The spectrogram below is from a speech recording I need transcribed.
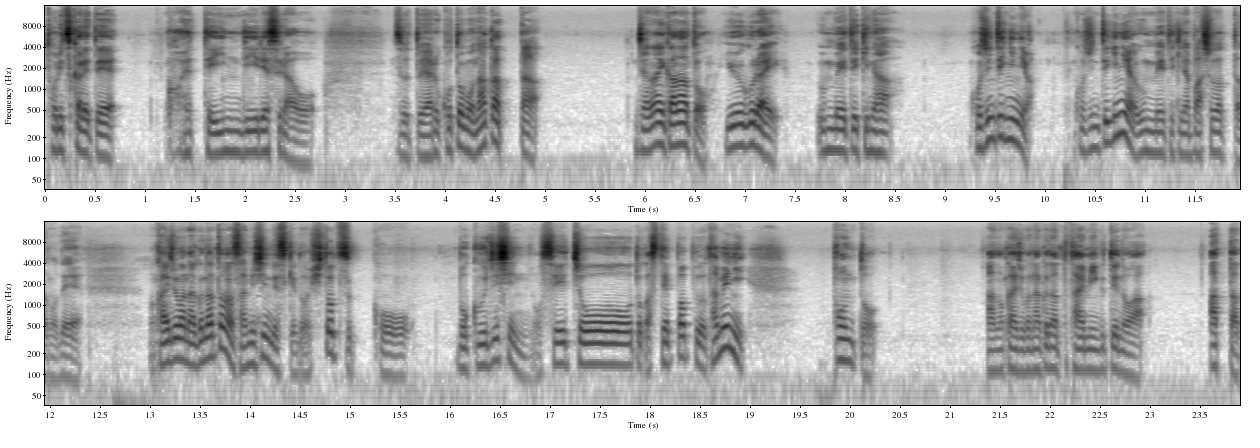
取りつかれて、こうやってインディーレスラーをずっとやることもなかったじゃないかなというぐらい運命的な、個人的には、個人的には運命的な場所だったので、会場がなくなったのは寂しいんですけど、一つこう、僕自身の成長とかステップアップのために、ポンとあの会場がなくなったタイミングっていうのはあった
